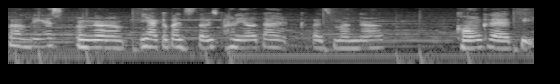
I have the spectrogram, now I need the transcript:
Paldies! Un, jā, kāpēc es tev vispār jautāju, kāpēc man konkrēti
